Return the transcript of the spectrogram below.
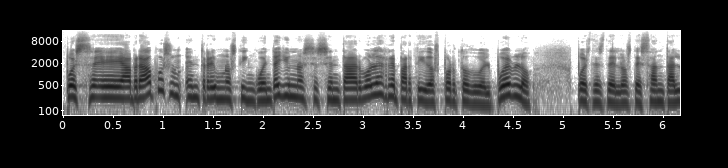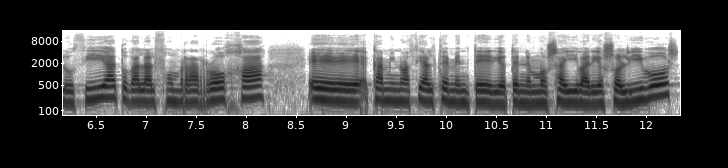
Pues eh, habrá pues un, entre unos 50 y unos 60 árboles repartidos por todo el pueblo, pues desde los de Santa Lucía, toda la alfombra roja, eh, camino hacia el cementerio, tenemos ahí varios olivos,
